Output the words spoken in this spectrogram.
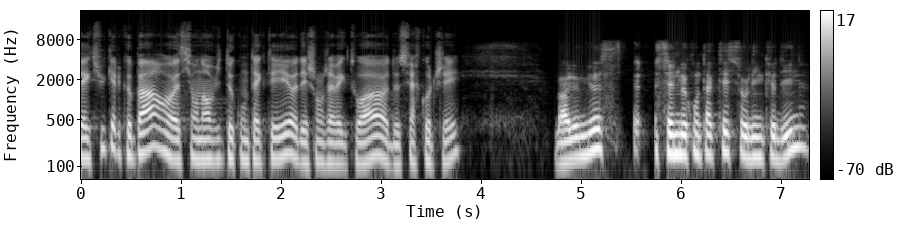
actus quelque part euh, Si on a envie de te contacter, d'échanger avec toi, de se faire coacher? Bah, Le mieux, c'est de me contacter sur LinkedIn.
